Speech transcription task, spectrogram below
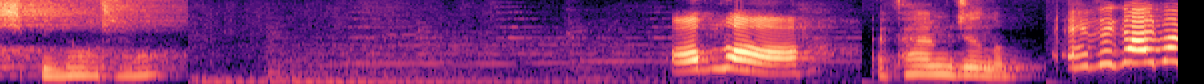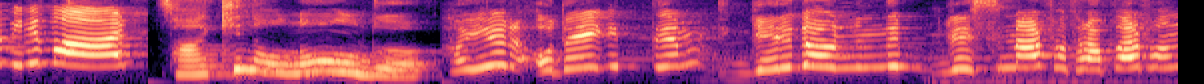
Ay beni arıyor. Abla. Efendim canım. Evde galiba biri var. Sakin ol ne oldu? Hayır odaya gittim. Geri döndüğümde resimler, fotoğraflar falan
